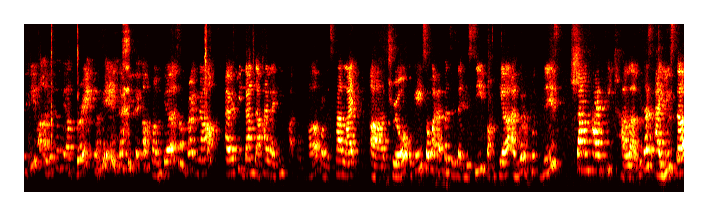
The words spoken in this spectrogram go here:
to give her a little bit of break, okay, let me take off from here. So right now, I've actually done the highlighting part from her, from the Starlight uh, trio, okay. So what happens is that you see from here, I'm going to put this Shanghai peach color because I use the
